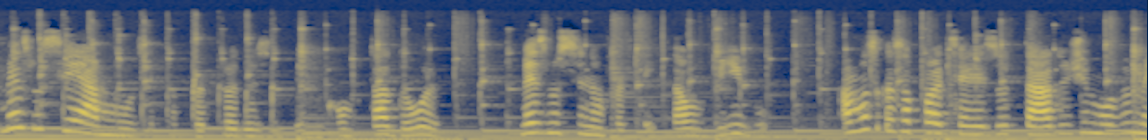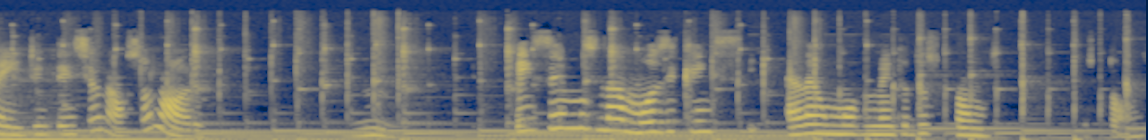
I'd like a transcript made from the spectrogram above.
Mesmo se a música for produzida em computador, mesmo se não for feita ao vivo, a música só pode ser resultado de movimento intencional sonoro. Hum. Pensemos na música em si. Ela é um movimento dos tons. Os tons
